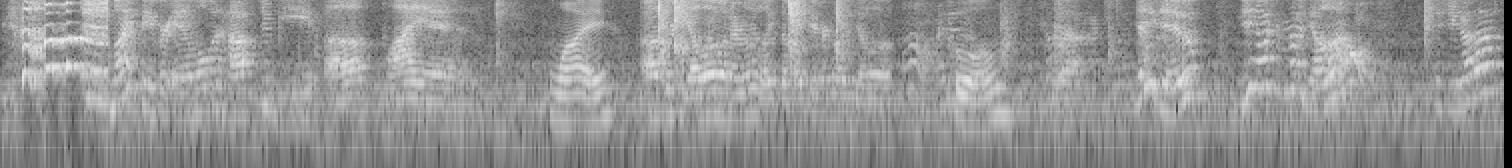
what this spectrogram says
My favorite animal would have to be a lion. Why? Uh, they're yellow and I really like them. My favorite color is yellow. Oh, I didn't Cool. know Yeah. that. Yeah, you do. You didn't know my favorite color is yellow? Oh. Did you know that?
